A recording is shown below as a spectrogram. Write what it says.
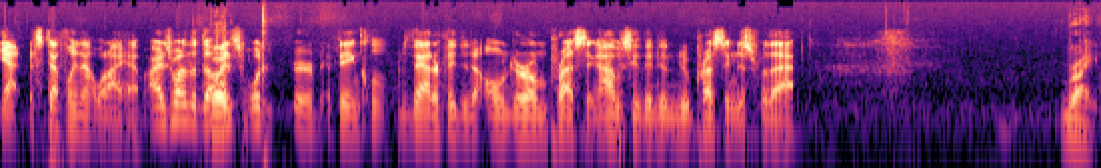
yeah, it's definitely not what I have. I just wanted to. I just wasn't sure if they included that or if they did their own their own pressing. Obviously, they did a new pressing just for that. Right.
